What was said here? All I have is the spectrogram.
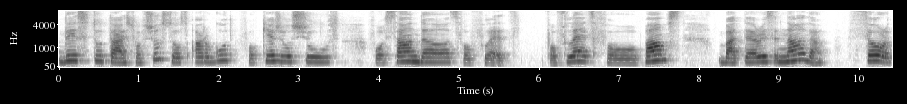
These two types of shoe soles are good for casual shoes, for sandals, for flats, for flats, for pumps, but there is another third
